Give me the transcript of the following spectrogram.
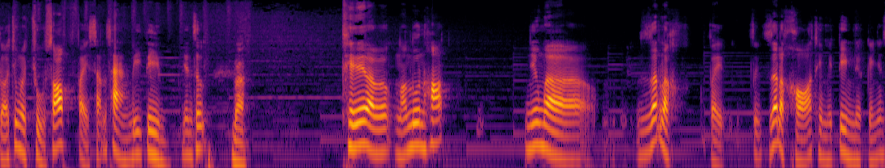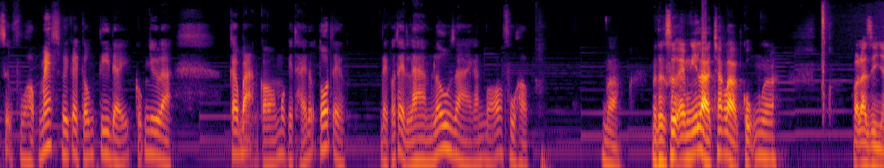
Nói chung là chủ shop phải sẵn sàng đi tìm nhân sự. Vâng. Thế là nó luôn hot. Nhưng mà rất là phải rất là khó thì mới tìm được cái nhân sự phù hợp match với cái công ty đấy cũng như là các bạn có một cái thái độ tốt để để có thể làm lâu dài gắn bó phù hợp. Vâng. Và thực sự em nghĩ là chắc là cũng ờ, gọi là gì nhỉ?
